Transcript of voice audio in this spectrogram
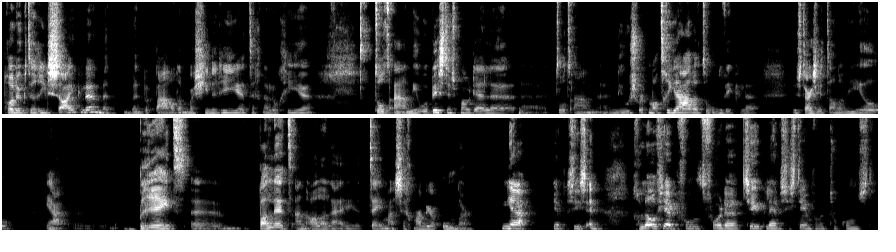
producten recyclen met, met bepaalde machinerieën, technologieën tot aan nieuwe businessmodellen, eh, tot aan eh, nieuw soort materialen te ontwikkelen. Dus daar zit dan een heel ja, eh, breed eh, palet aan allerlei thema's zeg maar weer onder. Ja, ja, precies. En geloof jij bijvoorbeeld voor het circulaire systeem van de toekomst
